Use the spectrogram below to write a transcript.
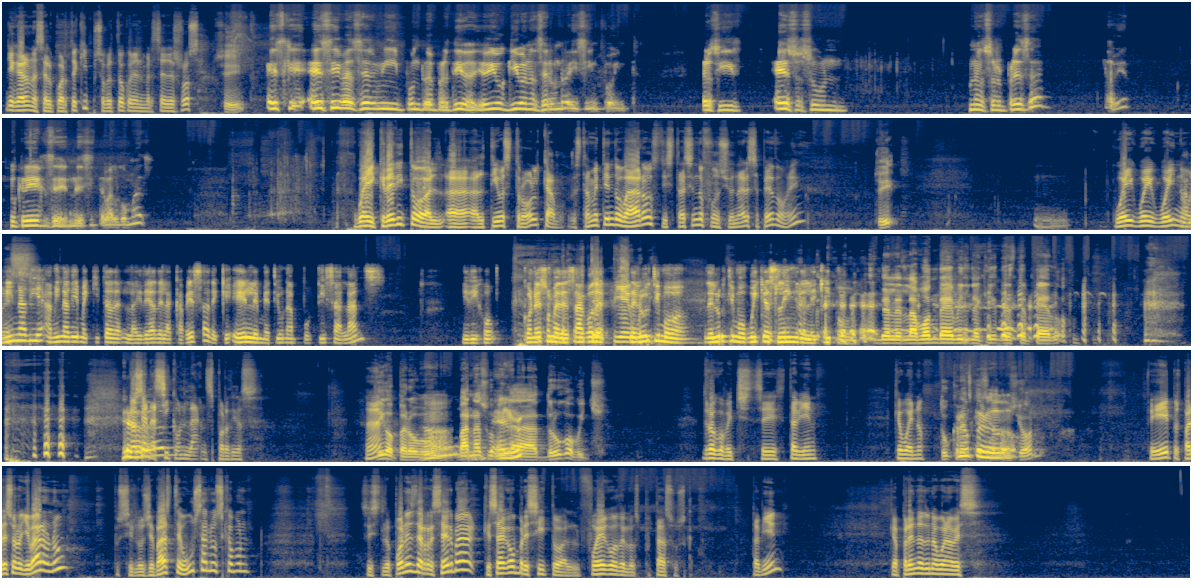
Llegaron a ser el cuarto equipo, sobre todo con el Mercedes Rosa. Sí. Es que ese iba a ser mi punto de partida. Yo digo que iban a ser un Racing Point. Pero si eso es un una sorpresa, está bien. Yo creía que se necesitaba algo más. Güey, crédito al, a- al tío Stroll, cabrón. Le está metiendo varos y está haciendo funcionar ese pedo, ¿eh? Sí. Güey, güey, güey, no a mí es. nadie, a mí nadie me quita la idea de la cabeza de que él le metió una putiza a Lance y dijo, con eso me deshago de- pie, del güey. último, del último weakest link del equipo. güey". Del eslabón débil de aquí, de este pedo. No sean así con Lance, por Dios. ¿Ah? Digo, pero No, van a subir el- a Drugovic. Drogovic, sí, está bien. Qué bueno. ¿Tú crees No, que es opción? Sí, pues para eso lo llevaron, ¿no? Pues si los llevaste, úsalos, cabrón. Si lo pones de reserva, que se haga hombrecito al fuego de los putazos. cabrón. ¿Está bien? Que aprenda de una buena vez.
